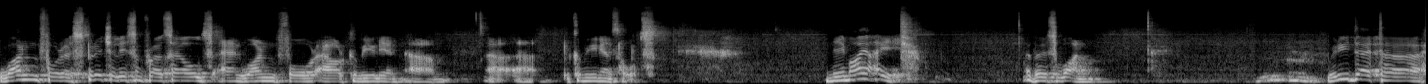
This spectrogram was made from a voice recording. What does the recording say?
one for a spiritual lesson for ourselves and one for our communion, um, uh, uh, communion thoughts. Nehemiah 8, verse 1 we read that uh,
